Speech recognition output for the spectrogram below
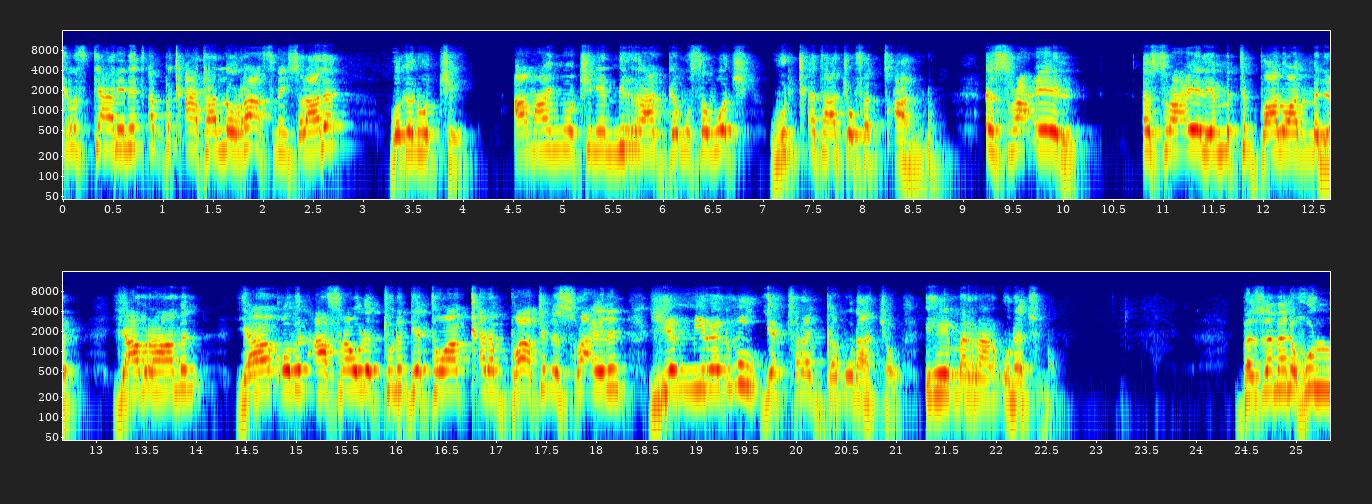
ክርስቲያንን እጠብቃታለሁ ራስ ነኝ ስላለ ወገኖቼ አማኞችን የሚራገሙ ሰዎች ውድቀታቸው ፈጣን ነው። እስራኤል እስራኤል የምትባሏን ምድር የአብርሃምን ያዕቆብን አስራ ሁለት ትውልድ የተዋቀረባትን እስራኤልን የሚረግሙ የተረገሙ ናቸው። ይሄ መራር እውነት ነው። በዘመን ሁሉ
